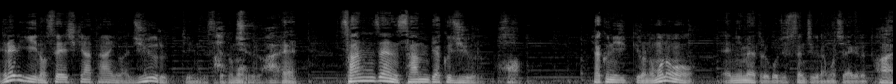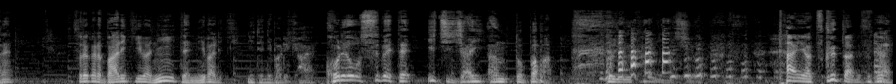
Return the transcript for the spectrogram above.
エネルギーの正式な単位はジュールっていうんですけども、はい、3300ジュール、は120キロのものを2メートル50センチぐらい持ち上げるとですね、はい、それから馬力は2.2馬力。2.2馬力、はい、これをすべて1ジャイアント馬場という単位にしよう。単位を作ったんですね、はい、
